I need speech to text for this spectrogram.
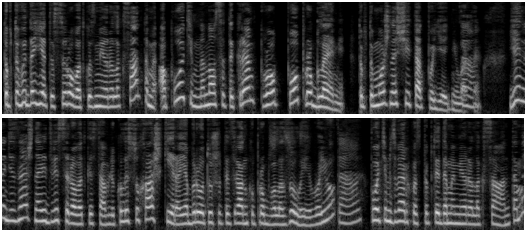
Тобто ви даєте сироватку з міорелаксантами, а потім наносите крем про, по проблемі. Тобто можна ще й так поєднювати. Так. Я іноді, знаєш, навіть дві сироватки ставлю. Коли суха шкіра, я беру ту, що ти зранку пробувала з оливою, Так. потім зверху з пептидами міорелаксантами,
